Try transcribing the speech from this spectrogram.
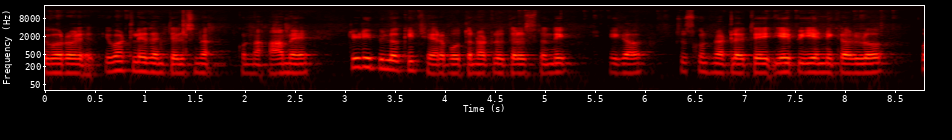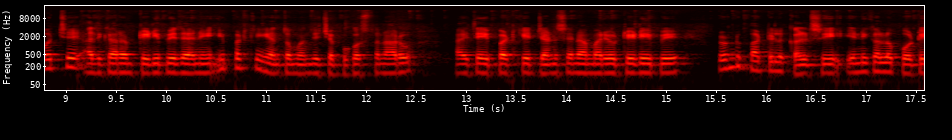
ఇవ్వరు ఇవ్వట్లేదని తెలిసినకున్న ఆమె టీడీపీలోకి చేరబోతున్నట్లు తెలుస్తుంది. ఇక చూసుకుంటున్నట్లయితే ఏపీ ఎన్నికల్లో వచ్చే అధికారం టీడీపీదే అని ఇప్పటికీ ఎంతోమంది చెప్పుకొస్తున్నారు. అయితే ఇప్పటికే జనసేన మరియు టీడీపీ రెండు పార్టీలు కలిసి ఎన్నికల్లో పోటీ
